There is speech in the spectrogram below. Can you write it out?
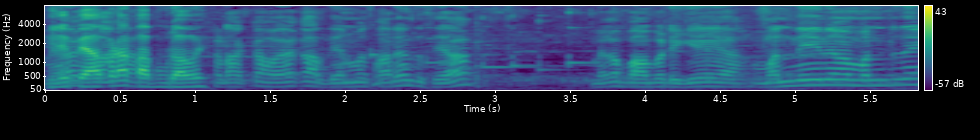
ਸ਼ੀਲੇ ਪਿਆ ਪੜਾਕਾ ਪੂਰਾ ਓਏ। ਖੜਾਕਾ ਹੋਇਆ ਘਰਦਿਆਂ ਨੂੰ ਮੈਂ ਸਾਰਿਆਂ ਨੂੰ ਦੱਸਿਆ। ਮੈਂ ਕਿਹਾ ਬੰਬ ਡਿੱਗਿਆ ਆ। ਮੰਨੇ ਨਾ ਮੰਨਦੇ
